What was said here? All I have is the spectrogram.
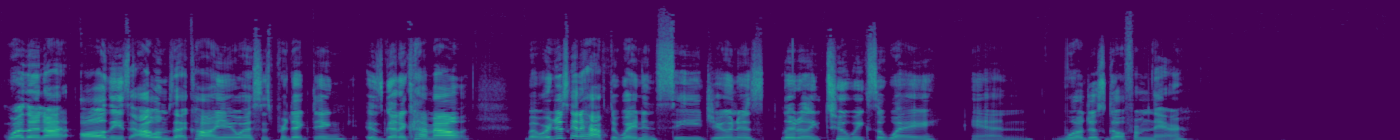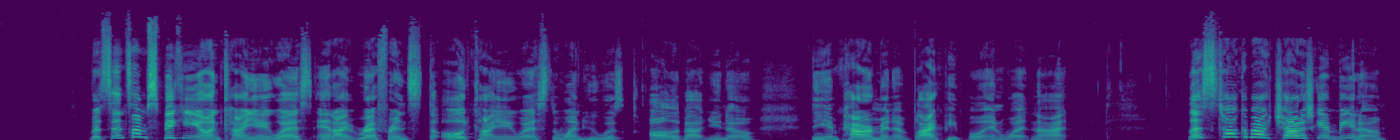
whether or not all these albums that Kanye West is predicting is going to come out, but we're just going to have to wait and see. June is literally 2 weeks away and we'll just go from there. But since I'm speaking on Kanye West and I referenced the old Kanye West, the one who was all about, you know, the empowerment of black people and whatnot, let's talk about Childish Gambino.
